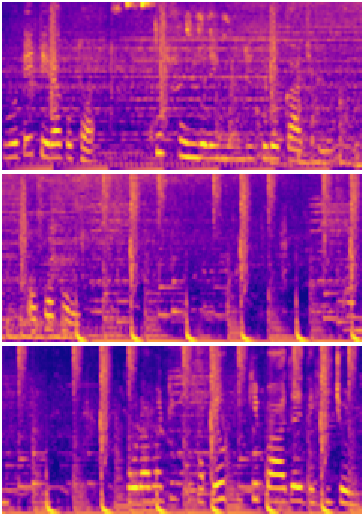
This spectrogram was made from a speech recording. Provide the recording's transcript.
পুরোটাই টেরাকোঠা। খুব সুন্দর এই মন্দিরগুলোর কাজগুলো। অসাধারণ। পোড়ামাটি হাটেও কি কি পাওয়া যায় দেখি চলুন।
